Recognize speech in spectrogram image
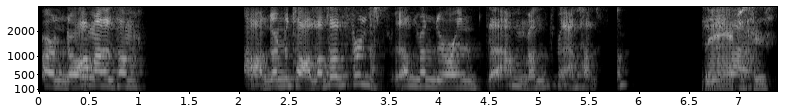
Och då har man liksom Ja, du har betalat ett fullspel men du har inte använt mer än hälften. Nej, precis.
